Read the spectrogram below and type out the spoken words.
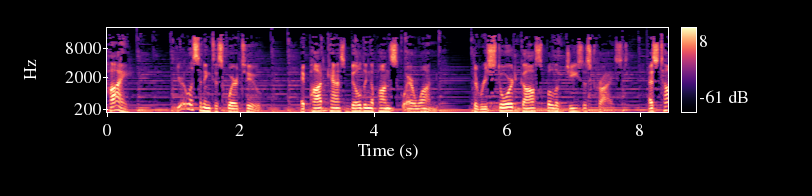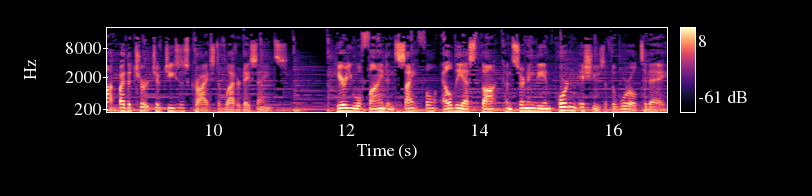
Hi, you're listening to Square Two, a podcast building upon Square One, the restored gospel of Jesus Christ, as taught by the Church of Jesus Christ of Latter day Saints. Here you will find insightful LDS thought concerning the important issues of the world today.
